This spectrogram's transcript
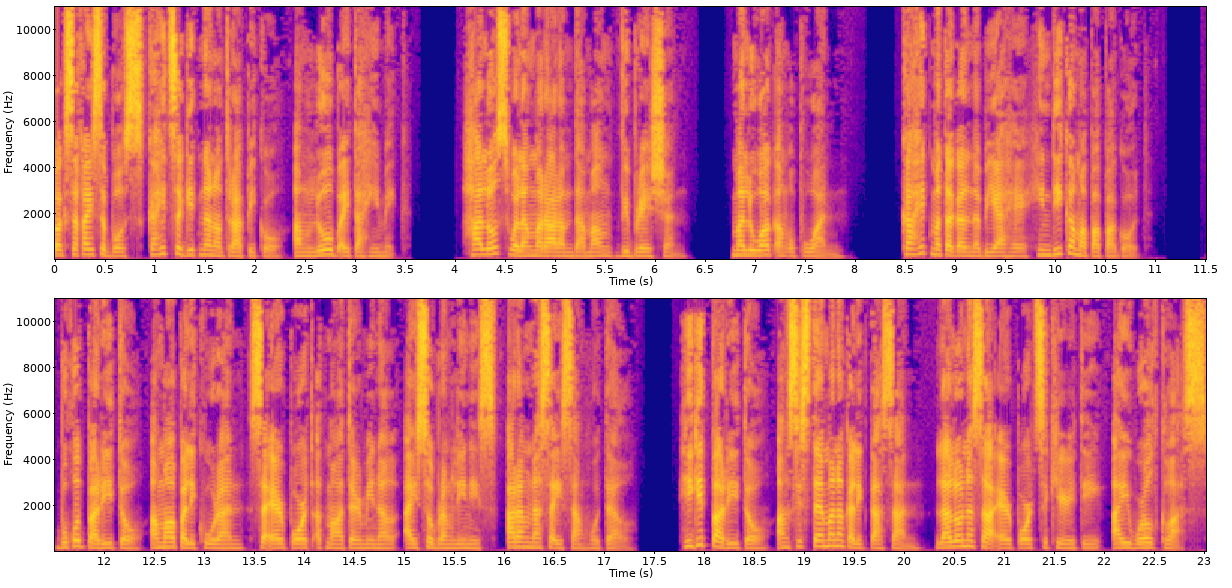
Pagsakay sa bus, kahit sa gitna ng trapiko, ang loob ay tahimik. Halos walang mararamdamang vibration. Maluwag ang upuan. Kahit matagal na biyahe, hindi ka mapapagod. Bukod pa rito, ang mga palikuran sa airport at mga terminal ay sobrang linis, parang nasa isang hotel. Higit pa rito, ang sistema ng kaligtasan, lalo na sa airport security, ay world-class.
